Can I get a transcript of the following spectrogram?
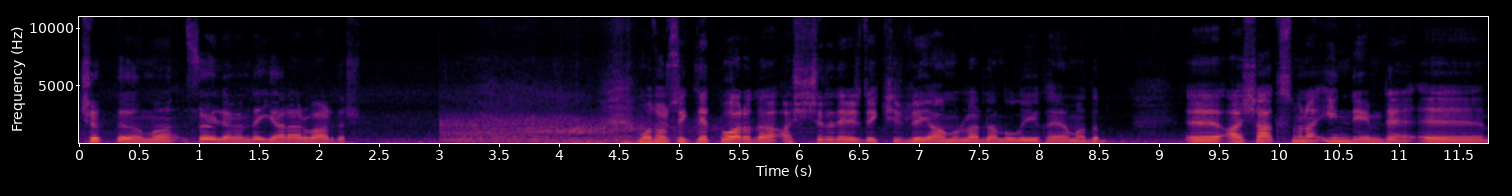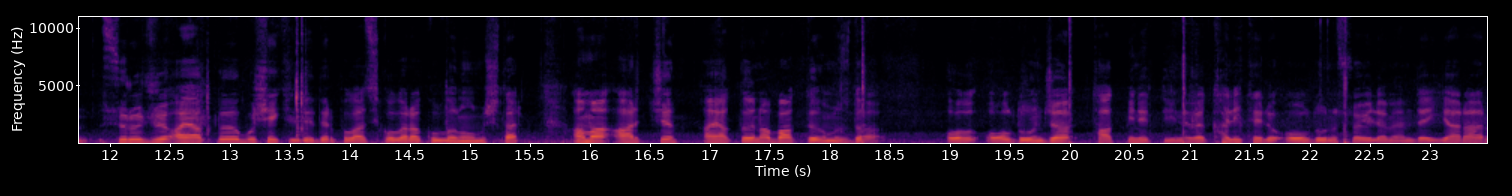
çıktığımı söylememde yarar vardır. Motosiklet bu arada aşırı derecede kirli yağmurlardan dolayı yıkayamadım. Ee, aşağı kısmına indiğimde e, sürücü ayaklığı bu şekildedir. Plastik olarak kullanılmışlar. Ama artçı ayaklığına baktığımızda ol- olduğunca tatmin ettiğini ve kaliteli olduğunu söylememde yarar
